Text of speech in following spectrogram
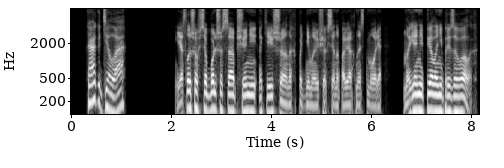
— «как дела?» Я слышу все больше сообщений о кейшанах, поднимающихся на поверхность моря, но я не пела, не призывал их.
